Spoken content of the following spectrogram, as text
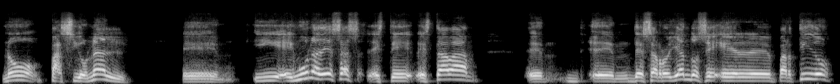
no pasional. Eh, y en una de esas este, estaba eh, eh, desarrollándose el partido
